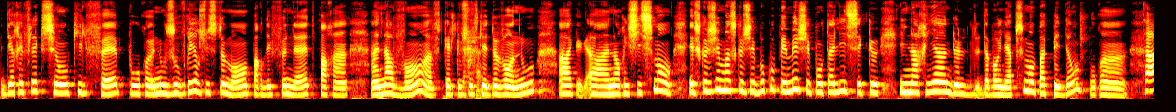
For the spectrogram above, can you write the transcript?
des réflexions qu'il fait pour euh, nous ouvrir justement par des fenêtres, par un, un avant, quelque chose qui est devant nous, à, un enrichissement. Et ce que j'ai, moi, ce que j'ai beaucoup aimé chez Pontalis, c'est que il n'a rien de. D'abord, il n'est absolument pas pédant pour un. Ça,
